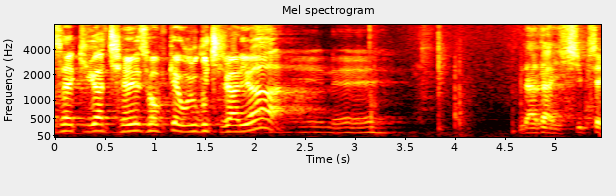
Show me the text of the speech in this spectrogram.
새끼가 재수없게 울고 지랄이야? 나다 이 씹새.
